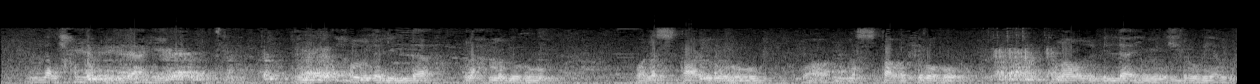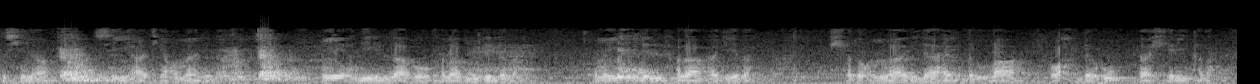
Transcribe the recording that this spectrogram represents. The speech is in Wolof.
إن الحمد لله إن الحمد لله نحمده ونستعينه ونستغفره ونعوذ بالله من شرور أنفسنا وسيئات أعمالنا من يهدي الله فلا مضل له ومن يضلل فلا هادي له أشهد أن لا إله إلا الله وحده لا شريك له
